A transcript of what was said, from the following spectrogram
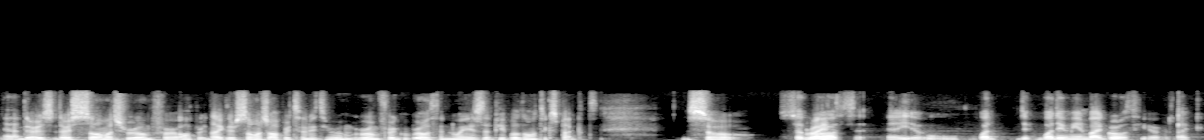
Yeah. there's there's so much room for oppor- like there's so much opportunity room room for growth in ways that people don't expect. So So Right. growth. Uh, what what do you mean by growth here? Like,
